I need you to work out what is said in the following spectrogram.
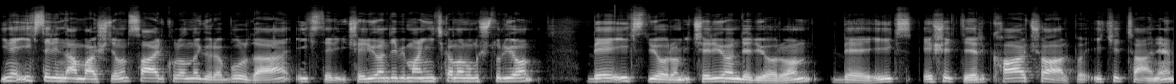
Yine X telinden başlayalım. Sahil kuralına göre burada X teli içeri yönde bir manyetik alan oluşturuyor. Bx diyorum, içeri yönde diyorum. Bx eşittir K çarpı 2 tane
